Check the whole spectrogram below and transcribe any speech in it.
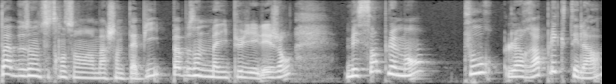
pas besoin de se transformer en marchand de tapis, pas besoin de manipuler les gens, mais simplement pour leur rappeler que t'es là,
